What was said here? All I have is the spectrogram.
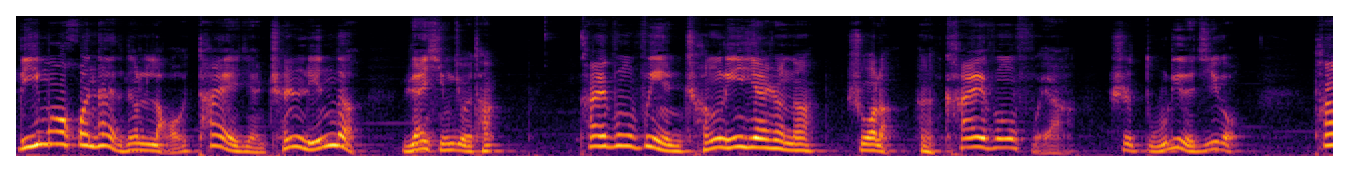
狸猫换太子那个老太监陈林的原型就是他。开封府尹程林先生呢，说了，哼，开封府呀是独立的机构，它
